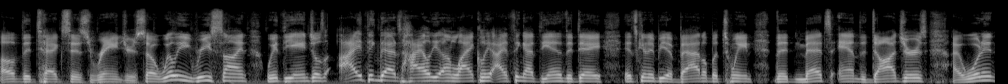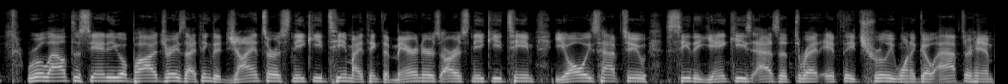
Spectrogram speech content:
of the Texas Rangers. So will he re-sign with the Angels? I think that's highly unlikely. I think at the end of the day, it's going to be a battle between the Mets and the Dodgers. I wouldn't rule out the San Diego Padres. I think the Giants are a sneaky team. I think the Mariners are a sneaky team. You always have to see the Yankees as a threat if they truly want to go after him.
